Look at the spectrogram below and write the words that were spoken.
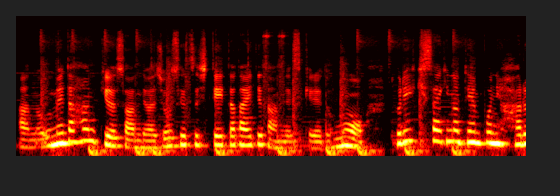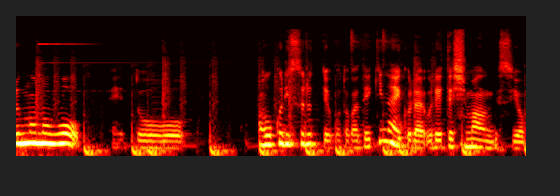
あの梅田阪急さんでは常設していただいてたんですけれども取引先の店舗に春物を、えーとお送りするっていうことができないくらい売れてしまうんですよ。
